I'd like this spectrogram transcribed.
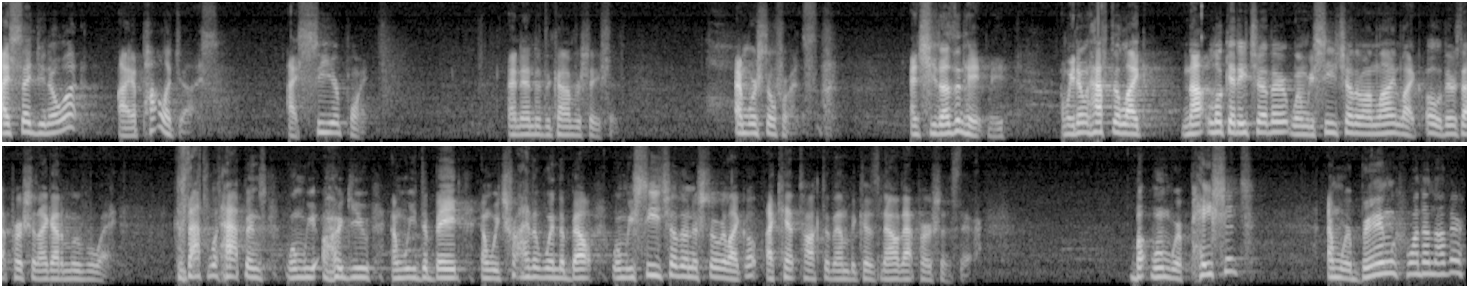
I said, you know what? I apologize. I see your point. And ended the conversation. And we're still friends. And she doesn't hate me. And we don't have to like not look at each other when we see each other online, like, oh, there's that person, I got to move away. Because that's what happens when we argue and we debate and we try to win the belt. When we see each other in the store, we're like, oh, I can't talk to them because now that person's there. But when we're patient and we're bearing with one another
